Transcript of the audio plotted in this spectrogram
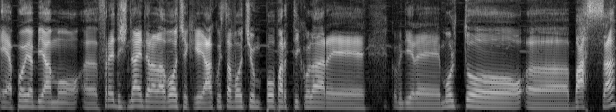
e poi abbiamo eh, Fred Schneider alla voce che ha questa voce un po' particolare, come dire, molto eh, bassa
